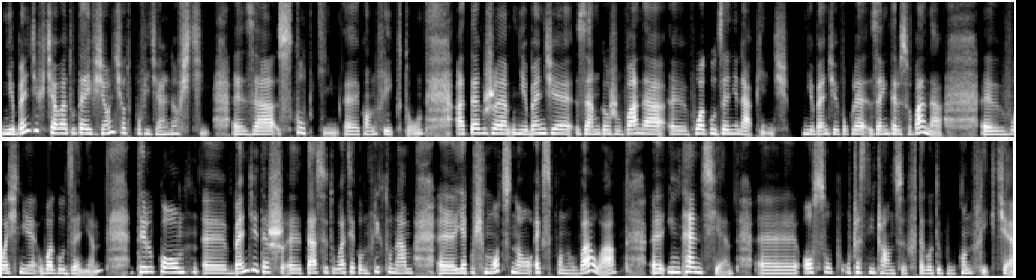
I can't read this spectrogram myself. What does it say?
nie będzie chciała tutaj wziąć odpowiedzialności e, za skutki e, konfliktu, a także nie będzie zaangażowana w łagodzenie napięć nie będzie w ogóle zainteresowana e, właśnie łagodzeniem, tylko e, będzie też e, ta sytuacja konfliktu nam jakoś mocno eksponowała intencje osób uczestniczących w tego typu konflikcie,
